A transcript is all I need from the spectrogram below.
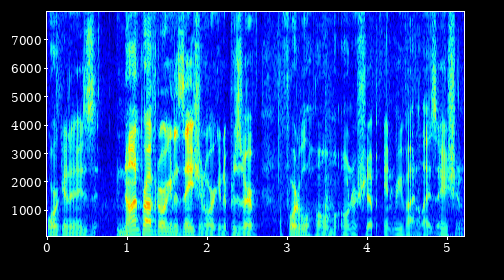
organize, nonprofit organization working to preserve affordable home ownership and revitalization.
